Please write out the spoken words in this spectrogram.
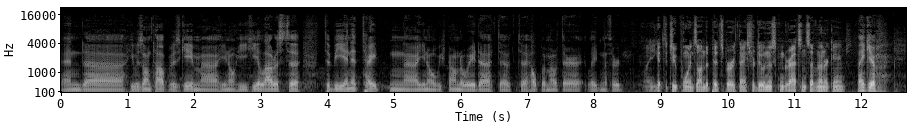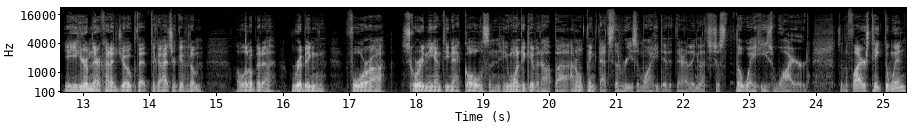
and uh, he was on top of his game. Uh, you know, he, he allowed us to, to be in it tight, and uh, you know we found a way to, to, to help him out there late in the third. Well, you get the two points on to Pittsburgh. Thanks for doing this. Congrats on 700 games. Thank you. Yeah, you hear him there kind of joke that the guys are giving him a little bit of ribbing for uh, scoring the empty net goals, and he wanted to give it up. I don't think that's the reason why he did it there. I think that's just the way he's wired. So the Flyers take the win,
